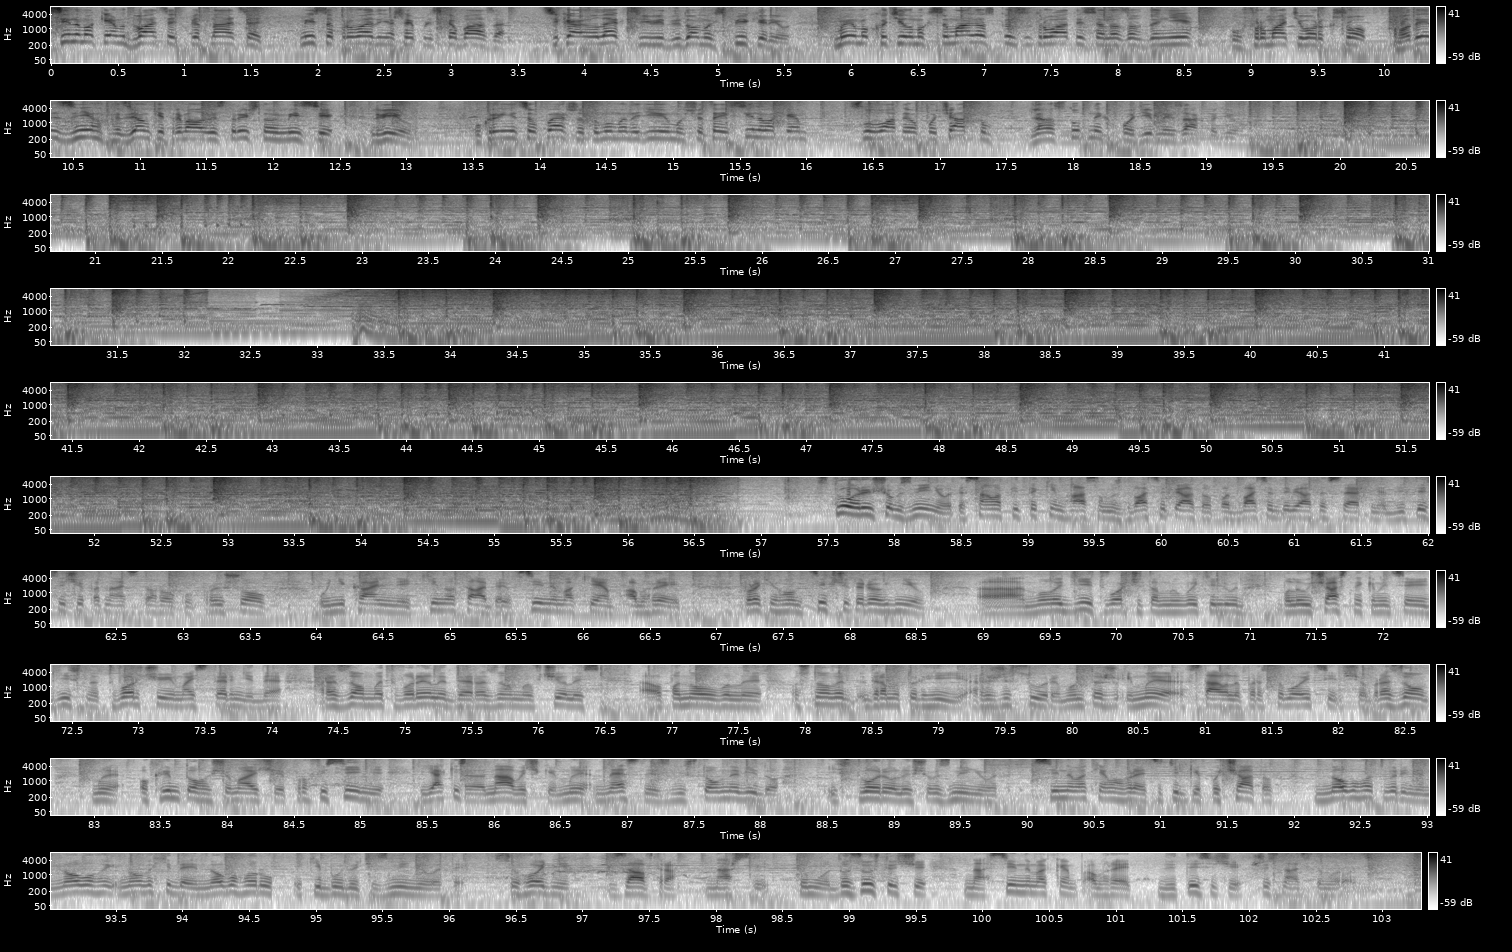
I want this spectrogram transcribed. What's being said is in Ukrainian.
Cinema Camp 2015, місце проведення Шепельська база, цікаві лекції від відомих спікерів. Ми хотіли максимально сконцентруватися на завданні у форматі воркшоп. В один з днів зйомки тримали в історичному місці Львів. Україні це вперше, тому ми надіємося, що цей Cinema Camp слугуватиме початком для наступних подібних заходів. Створюю, щоб змінювати. Саме під таким гаслом з 25 по 29 серпня 2015 року пройшов унікальний кінотабір Cinema Camp Upgrade. Протягом цих чотирьох днів молоді творчі талановиті люди були учасниками цієї дійсно творчої майстерні, де разом ми творили, де разом ми вчились, е, опановували основи драматургії, режисури, монтажу. І ми ставили перед собою ціль, щоб разом ми, окрім того, що маючи професійні якісні е, навички, ми несли змістовне відео і створювали, щоб змінювати. Camp Upgrade – це тільки початок нового творіння, нового, нових ідей, нового руху, які будуть змінювати сьогодні, завтра наш світ. Тому до зустрічі на Cinema Camp Upgrade 2016 році.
